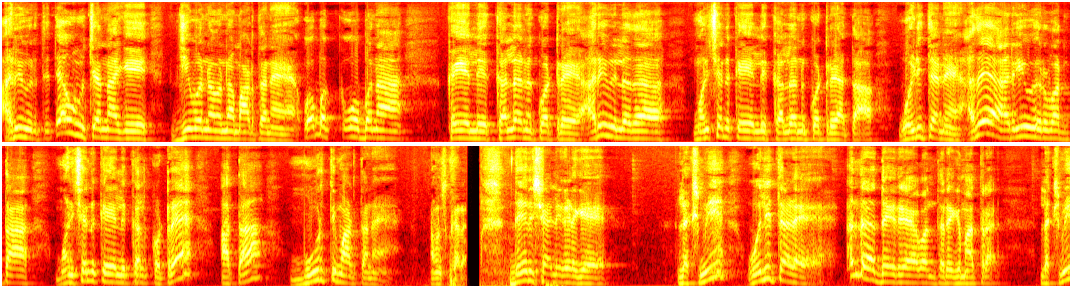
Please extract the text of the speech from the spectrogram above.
ಅರಿವು ಇರ್ತೈತೆ ಅವನು ಚೆನ್ನಾಗಿ ಜೀವನವನ್ನು ಮಾಡ್ತಾನೆ. ಒಬ್ಬ, ಒಬ್ಬನ ಕೈಯಲ್ಲಿ ಕಲ್ಲನ್ನು ಕೊಟ್ಟರೆ ಅರಿವಿಲ್ಲದ ಮನುಷ್ಯನ ಕೈಯಲ್ಲಿ ಕಲ್ಲನ್ನು ಕೊಟ್ಟರೆ ಆತ ಹೊಡಿತಾನೆ. ಅದೇ ಅರಿವು ಇರುವಂಥ ಮನುಷ್ಯನ ಕೈಯಲ್ಲಿ ಕಲ್ಲು ಕೊಟ್ಟರೆ ಆತ ಮೂರ್ತಿ ಮಾಡ್ತಾನೆ. ನಮಸ್ಕಾರ. ಧೈರ್ಯಶಾಲಿಗಳಿಗೆ ಲಕ್ಷ್ಮಿ ಒಲಿತಾಳೆ. ಅಂದರೆ ಧೈರ್ಯವಂತರಿಗೆ ಮಾತ್ರ. ಲಕ್ಷ್ಮಿ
